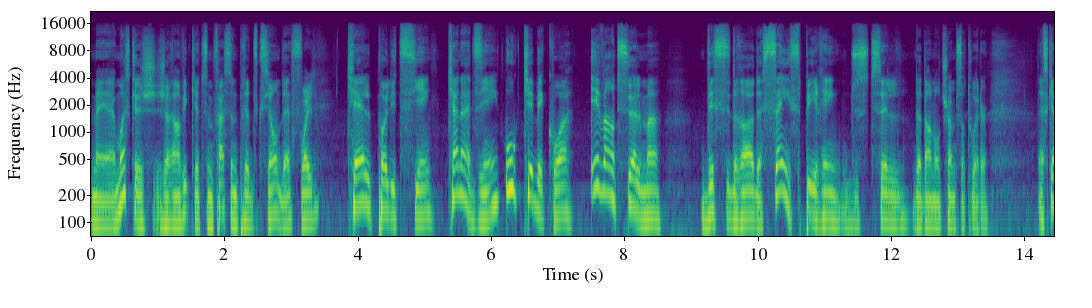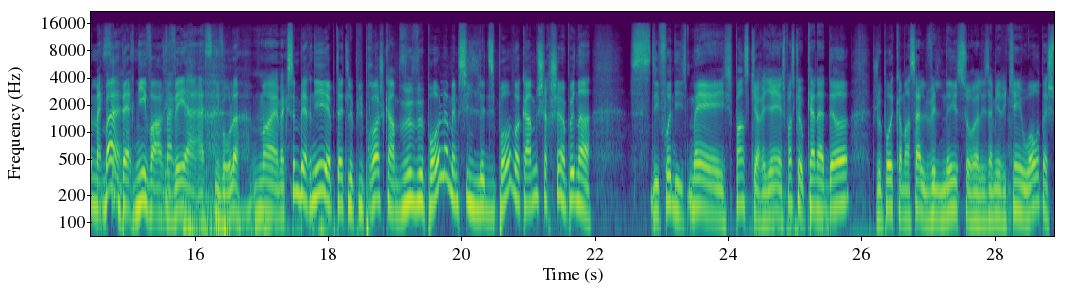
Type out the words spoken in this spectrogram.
Mais euh, moi, ce que j'aurais envie que tu me fasses une prédiction, Des. Oui. Quel politicien canadien ou québécois éventuellement décidera de s'inspirer du style de Donald Trump sur Twitter? Est-ce que Maxime Ben, Bernier va arriver à, à ce niveau-là? Ouais, Maxime Bernier est peut-être le plus proche quand veut, veut pas, là, même s'il le dit pas, va quand même chercher un peu dans, des fois des. Mais je pense qu'il n'y a rien. Je pense qu'au Canada, je veux pas commencer à lever le nez sur les Américains ou autres, mais je,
